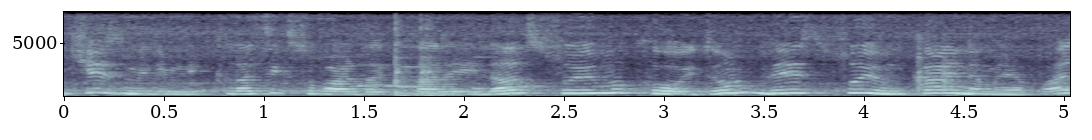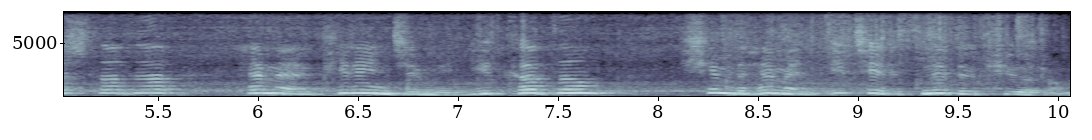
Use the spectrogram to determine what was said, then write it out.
200 milimlik klasik su bardaklarıyla suyumu koydum ve suyum kaynamaya başladı. Hemen pirincimi yıkadım. Şimdi hemen içerisine döküyorum.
